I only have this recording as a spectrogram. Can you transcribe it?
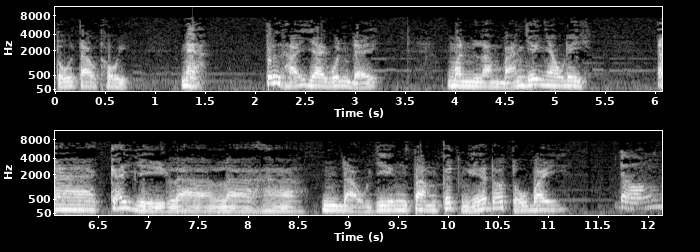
tụi tao thôi. Nè, Tứ Hải giai huynh đệ, mình làm bạn với nhau đi. À, cái gì là là à, đào viên tam kết nghĩa đó tụi bay? Đoạn,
